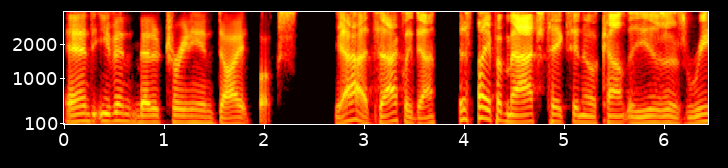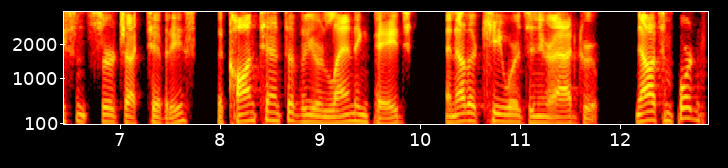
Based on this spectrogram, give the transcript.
and even Mediterranean diet books. Yeah, exactly, Dan. This type of match takes into account the user's recent search activities, the content of your landing page, and other keywords in your ad group. Now, it's important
